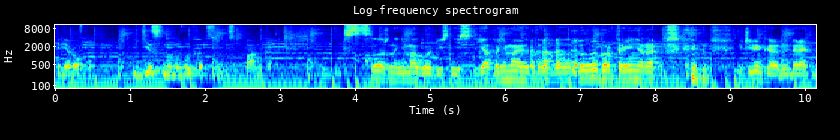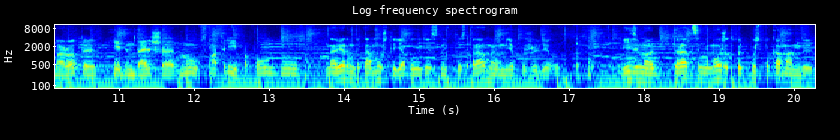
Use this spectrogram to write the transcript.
тренировку единственному выходцу из панка? Сложно не могу объяснить. Я понимаю, это был, был выбор тренера. Вечеринка набирает обороты, едем дальше. Ну, смотри, по поводу... Наверное, потому что я был единственный, кто с травмой, он меня пожалел. Видимо, драться не может, хоть пусть покомандует.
